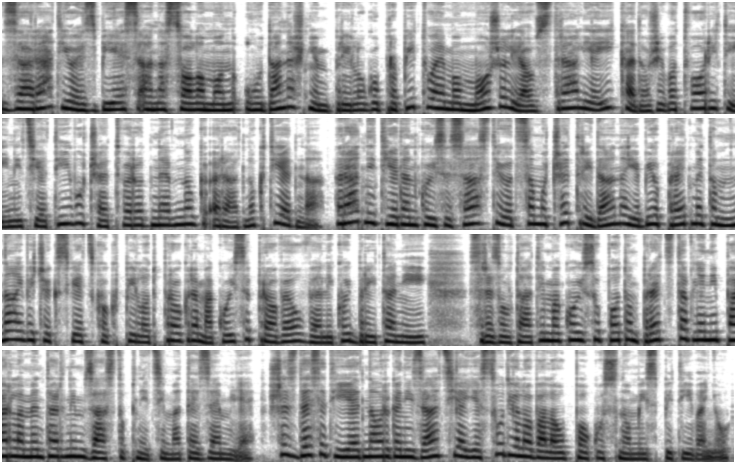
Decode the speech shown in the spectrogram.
Za radio SBS Ana Solomon u današnjem prilogu propitujemo može li Australija ikad oživotvoriti inicijativu četverodnevnog radnog tjedna. Radni tjedan koji se sastoji od samo četiri dana je bio predmetom najvećeg svjetskog pilot programa koji se proveo u Velikoj Britaniji s rezultatima koji su potom predstavljeni parlamentarnim zastupnicima te zemlje. 61 organizacija je sudjelovala u pokusnom ispitivanju.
